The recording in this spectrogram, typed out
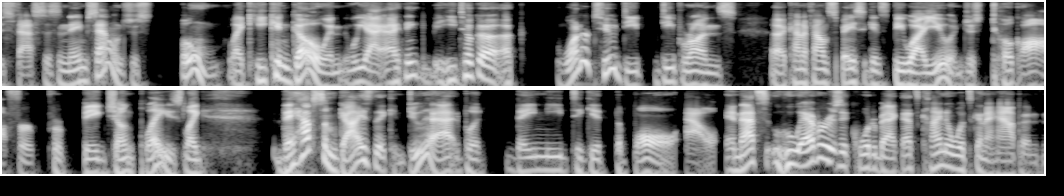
as fast as the name sounds, just boom, like he can go. And we, I, I think he took a, a one or two deep deep runs, uh, kind of found space against BYU and just took off for for big chunk plays. Like they have some guys that can do that, but they need to get the ball out, and that's whoever is at quarterback. That's kind of what's going to happen.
